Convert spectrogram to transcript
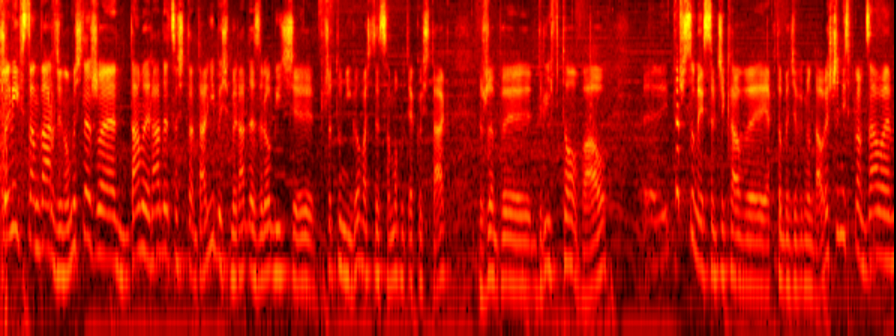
Przynajmniej w standardzie, no myślę, że damy radę coś, dalibyśmy radę zrobić, e, przetunigować ten samochód jakoś tak, żeby driftował. E, też w sumie jestem ciekawy, jak to będzie wyglądało. Jeszcze nie sprawdzałem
